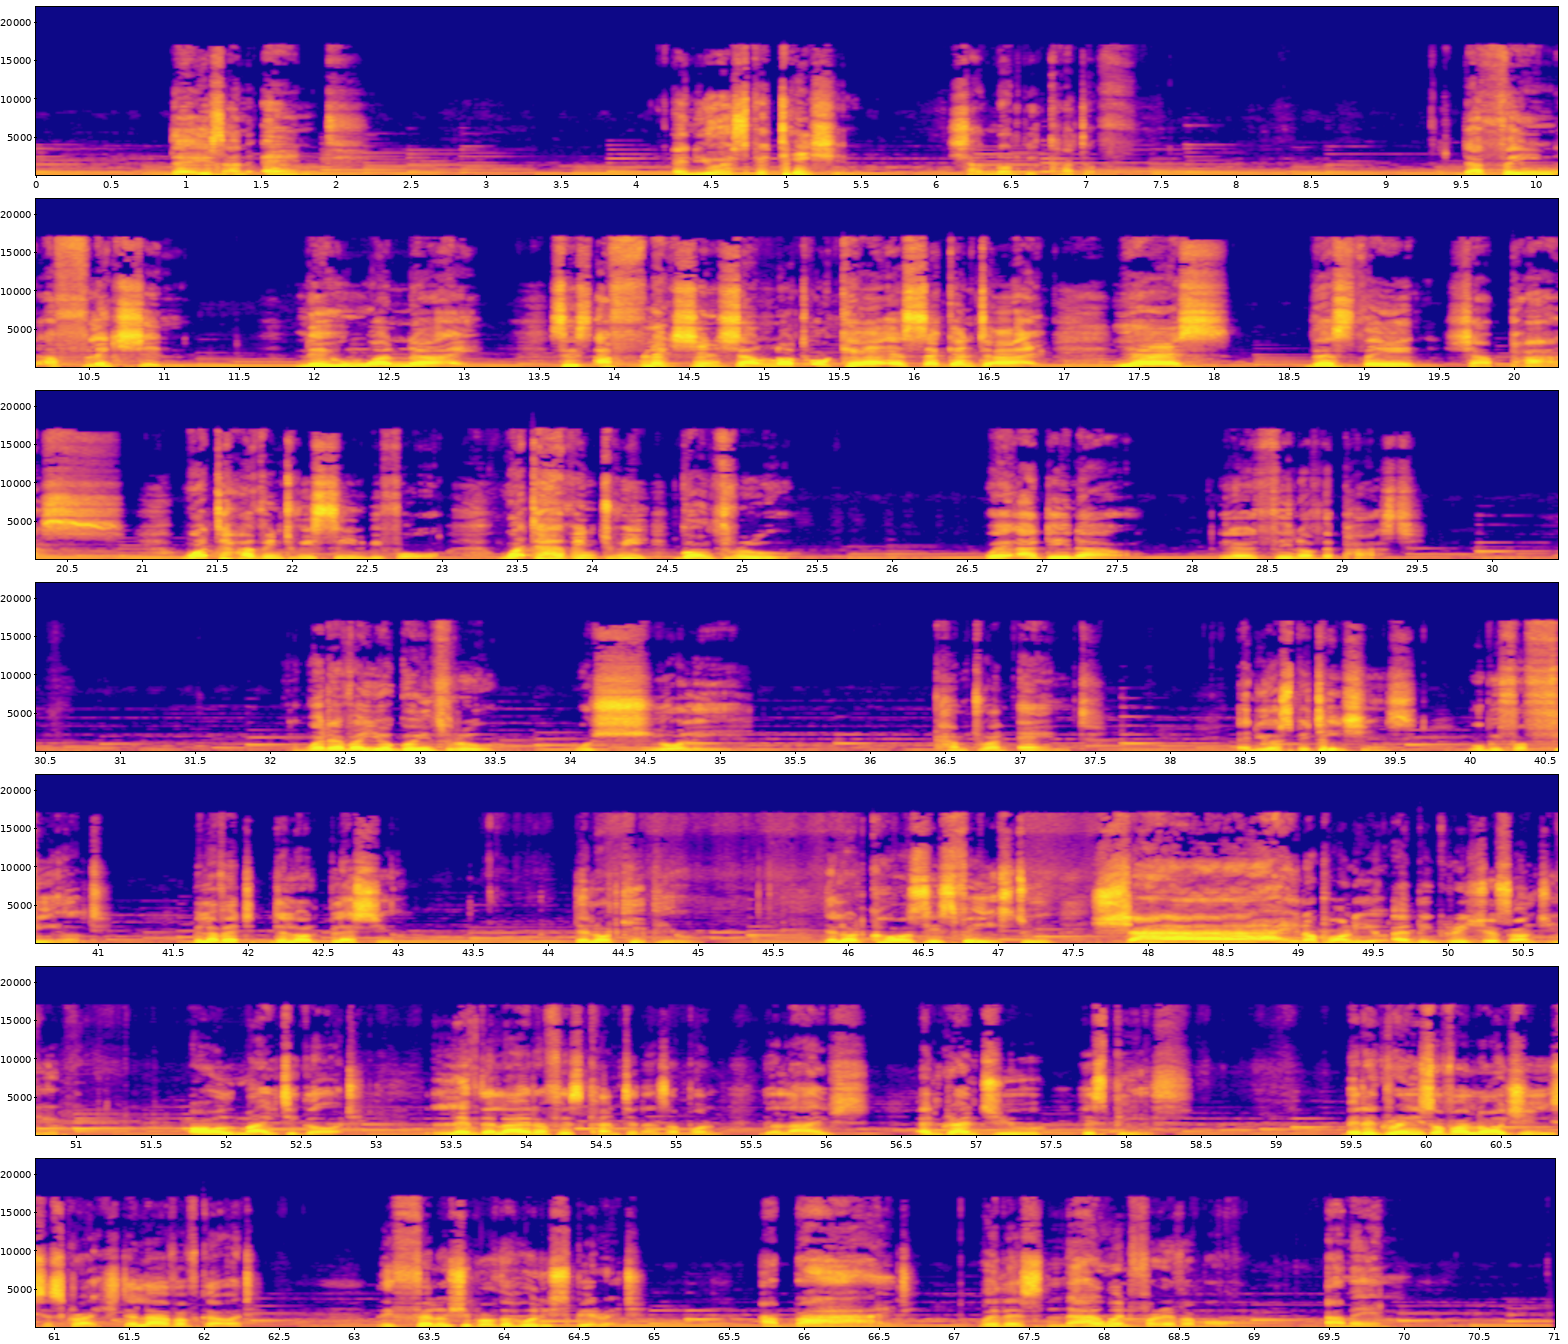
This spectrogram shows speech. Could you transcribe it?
there is an end, and your expectation shall not be cut off. That thing, affliction, Nahum 1 9 says, Affliction shall not occur a second time. Yes, this thing shall pass. What haven't we seen before? What haven't we gone through? Where are they now? They are a thing of the past. Whatever you're going through will surely come to an end, and your expectations will be fulfilled. Beloved, the Lord bless you. The Lord keep you. The Lord cause his face to shine upon you and be gracious unto you. Almighty God, lift the light of his countenance upon your lives, and grant you his peace. May the grace of our Lord Jesus Christ, the love of God, the fellowship of the Holy Spirit abide with us now and forevermore. Amen.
